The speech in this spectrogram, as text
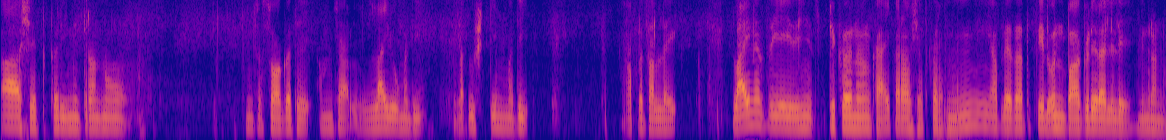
हा शेतकरी मित्रांनो तुमचं स्वागत आहे आमच्या लाईव्हमध्ये लाईव्ह स्ट्रीममध्ये आपलं चाललंय. लाईनच ये काय करावं शेतकऱ्यांनी? आपल्या आता ते दोन बागडे राहिलेले मित्रांनो.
